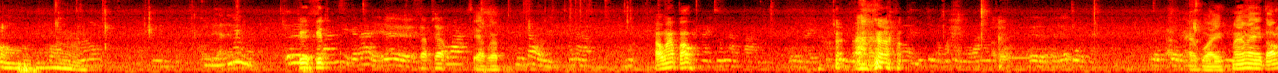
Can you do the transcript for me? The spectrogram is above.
อ๋อคือคือแซ่บแซ่บเสียบครับ เอามาเปล่าแอบไว้มาไหมตอง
